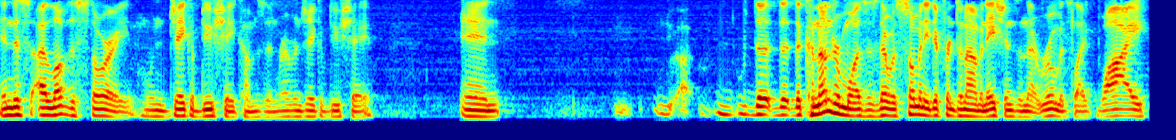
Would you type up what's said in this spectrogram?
And this, I love the story when Jacob Duche comes in, Reverend Jacob Duche, and the, the the conundrum was is there was so many different denominations in that room. It's like why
